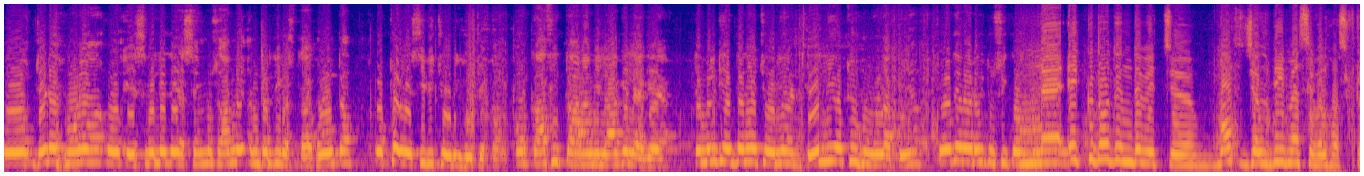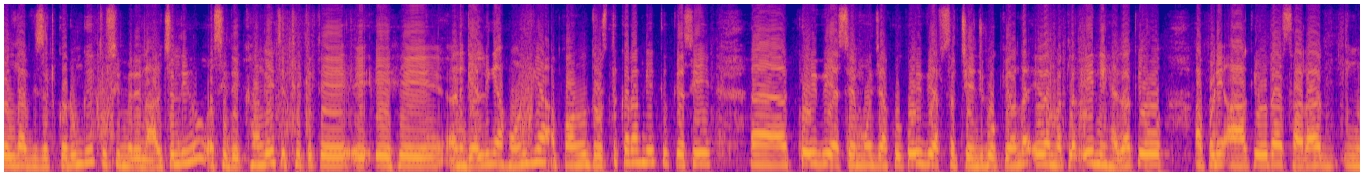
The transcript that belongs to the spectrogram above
ਉਹ ਜਿਹੜੇ ਹੁਣ ਆ, ਉਹ ਇਸ ਵੇਲੇ ਦੇ ਐਸਐਮਓ ਸਾਹਿਬ ਨੇ ਅੰਦਰ ਦੀ ਰਸਤਾ ਖੋਲਤਾ, ਉੱਥੋਂ ਏਸੀ ਵੀ ਚੋਰੀ ਹੋ ਚੁੱਕਾ ਔਰ ਕਾਫੀ ਤਾਰਾਂ ਵੀ ਲਾ ਕੇ ਲੈ ਗਏ ਆ। ਤੇ ਮਿਲ ਕੇ ਇਦਾਂ ਦੀਆਂ ਚੋਰੀਆਂ ਡੇਲੀ ਉੱਥੇ ਹੋਣ ਲੱਗ ਪਈਆਂ। ਉਹਦੇ ਬਾਰੇ ਵੀ ਤੁਸੀਂ ਕੋਈ ਮੈਂ ਇੱਕ ਦੋ ਦਿਨ ਦੇ ਵਿੱਚ ਬਹੁਤ ਜਲਦੀ ਮੈਂ ਸਿਵਲ ਹਸਪੀਟਲ ਦਾ ਵਿਜ਼ਿਟ ਕਰੂੰਗੀ। ਤੁਸੀਂ ਮੇਰੇ ਨਾਲ ਚੱਲਿਓ ਅਸੀਂ ਦੇਖਾਂਗੇ ਜਿੱਥੇ ਕਿਤੇ ਇਹ- ਇਹ ਅਣਗਹਿਲੀਆਂ ਹੋਣਗੀਆਂ ਆਪਾਂ ਉਹਨੂੰ ਦਰੁਸਤ ਕਰਾਂਗੇ ਕਿਉਂਕਿ ਅਸੀਂ ਅਹ, ਕੋਈ ਵੀ ਐਸਐਮਓ ਜਾਂ ਕੋਈ ਕੋਈ ਵੀ ਅਫਸਰ ਚੇਂਜ ਹੋ ਕੇ ਆਉਂਦਾ ਇਹਦਾ ਮਤਲਬ ਇਹ ਨਹੀਂ ਹੈਗਾ ਕਿ ਉਹ ਆਪਣੇ ਆ ਕੇ ਉਹਦਾ ਸਾਰਾ ਅਮ,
